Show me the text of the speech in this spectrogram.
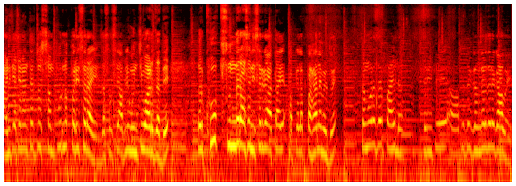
आणि त्याच्यानंतर जो संपूर्ण परिसर आहे जसं जसं आपली उंची वाढत जाते तर खूप सुंदर असा निसर्ग आता आपल्याला पाहायला मिळतोय. समोर जर पाहिलं तर इथे आपलं जे गंगाळदरे गाव आहे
